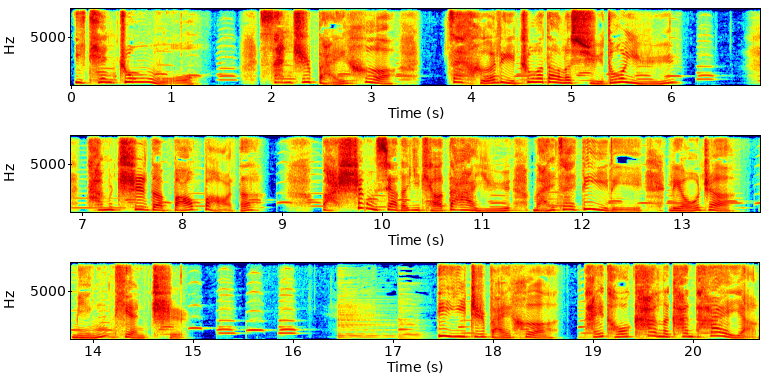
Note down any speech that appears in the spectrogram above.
一天中午，三只白鹤在河里捉到了许多鱼，它们吃得饱饱的，把剩下的一条大鱼埋在地里，留着明天吃。第一只白鹤。抬头看了看太阳，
